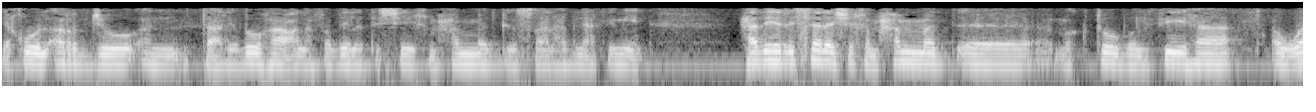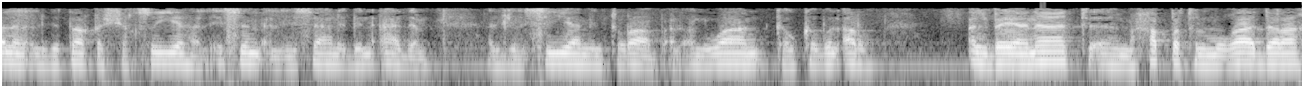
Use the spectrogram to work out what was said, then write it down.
يقول أرجو أن تعرضوها على فضيلة الشيخ محمد بن صالح بن عثيمين هذه الرسالة شيخ محمد آه، مكتوب فيها أولا البطاقة الشخصية الاسم الإنسان ابن آدم الجنسية من تراب العنوان كوكب الأرض البيانات آه، محطة المغادرة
